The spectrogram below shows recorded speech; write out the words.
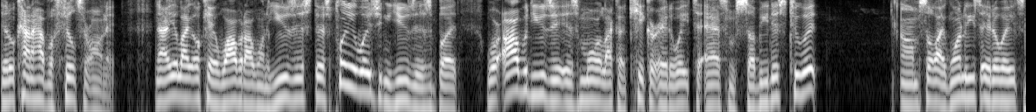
it'll kind of have a filter on it. Now you're like, okay, why would I want to use this? There's plenty of ways you can use this, but where I would use it is more like a kicker 808 to add some subbiness to it. Um, so like one of these 808s,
